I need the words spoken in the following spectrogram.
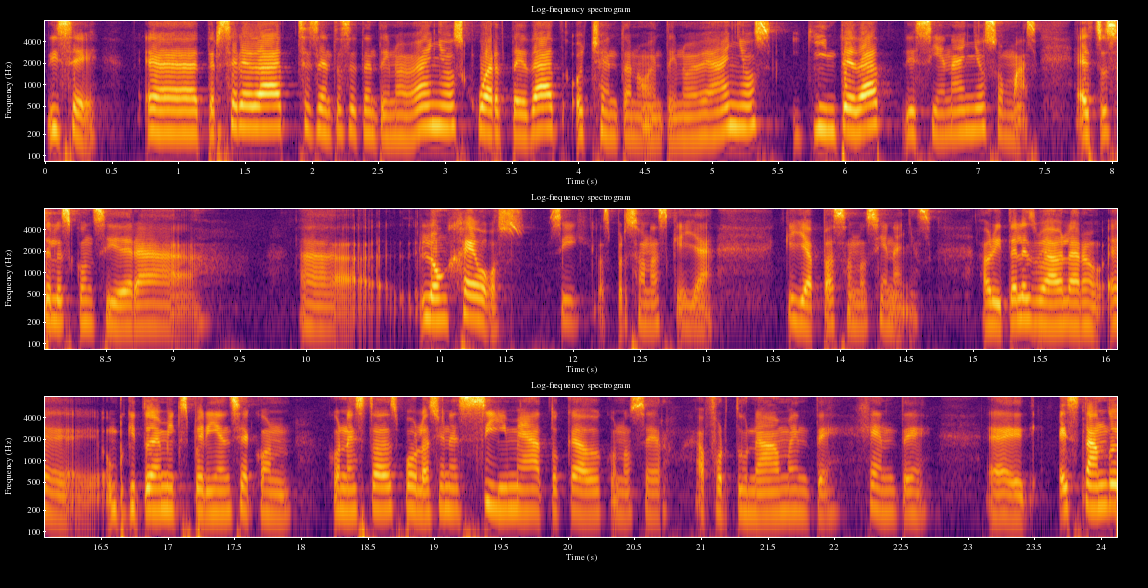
Dice, eh, tercera edad, 60-79 años, cuarta edad, 80-99 años y quinta edad de 100 años o más. esto se les considera uh, longevos, ¿sí? las personas que ya, que ya pasan los 100 años. Ahorita les voy a hablar eh, un poquito de mi experiencia con, con, estas poblaciones. Sí me ha tocado conocer, afortunadamente, gente, eh, estando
